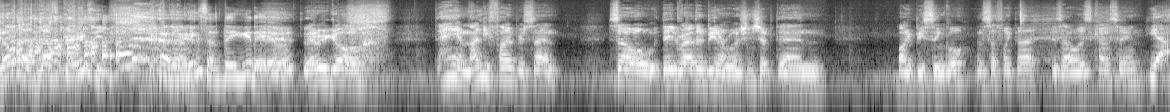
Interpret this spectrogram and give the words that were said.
know that. That's crazy. Learning something new. there we go. Damn, ninety five percent. So they'd rather be in a relationship than like be single and stuff like that. Is that what it's kind of saying? Yeah.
